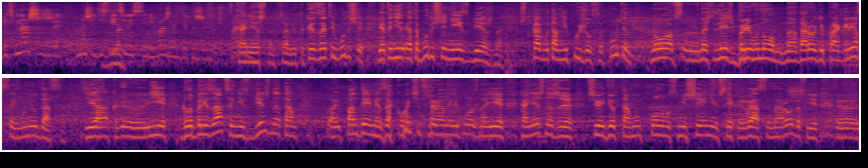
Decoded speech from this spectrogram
Ведь в нашей же, в нашей действительности да. не важно, где ты живешь, правильно? Конечно, абсолютно. Так и за этим будущее, и это, не, это будущее неизбежно. Что как бы там ни пыжился Путин, но значит, лечь бревном на дороге прогресса ему не удастся. И, а, и глобализация неизбежна там а, пандемия закончится рано или поздно, и, конечно же, все идет к тому к полному смешению всех рас и народов, и э,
